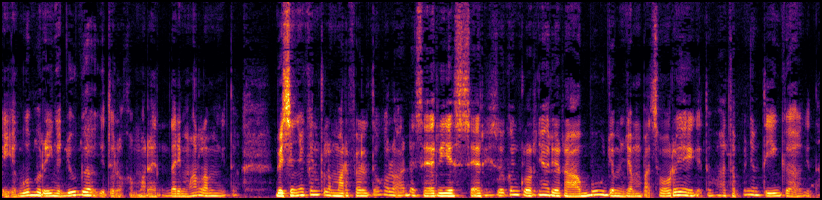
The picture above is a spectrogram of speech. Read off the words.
ya gue baru inget juga gitu loh kemarin dari malam gitu. Biasanya kan kalau Marvel tuh kalau ada series series itu kan keluarnya hari Rabu jam-jam 4 sore gitu ataupun jam 3 gitu.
